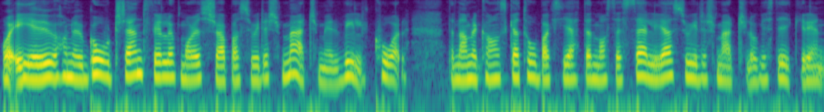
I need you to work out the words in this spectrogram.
Och EU har nu godkänt Philip Morris köp av Swedish Match med villkor. Den amerikanska tobaksjätten måste sälja Swedish Match logistikgren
